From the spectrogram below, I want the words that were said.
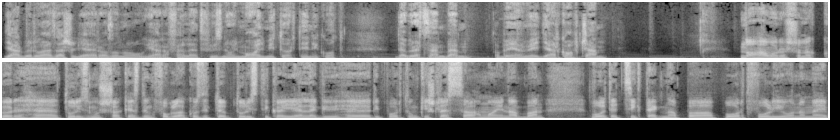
gyárberuházás. Ugye erre az analógiára fel lehet fűzni, hogy majd mi történik ott Debrecenben a BMW gyár kapcsán. Na, hamarosan akkor e, turizmussal kezdünk foglalkozni, több turisztikai jellegű e, riportunk is lesz a mai napban. Volt egy cikk tegnap a portfólión, amely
